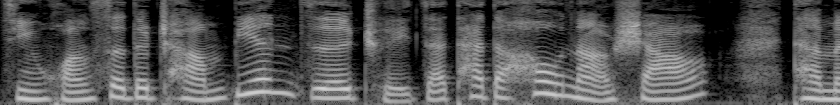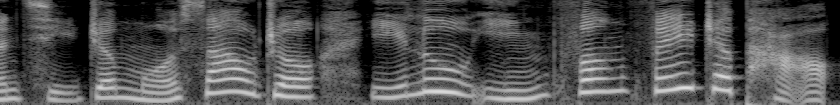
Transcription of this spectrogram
金黄色的长辫子垂在她的后脑勺。他们骑着魔扫帚，一路迎风飞着跑。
